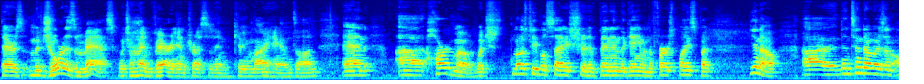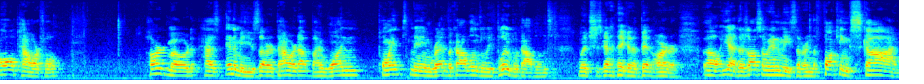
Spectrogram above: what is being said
There's Majora's Mask, which I'm very interested in getting my hands on. And Uh, hard mode, which most people say should have been in the game in the first place, but you know, uh, Nintendo isn't all powerful. Hard mode has enemies that are powered up by one point, meaning red bokoblins will be blue bokoblins, which is going to make it a bit harder. Oh yeah, there's also enemies that are in the fucking sky.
